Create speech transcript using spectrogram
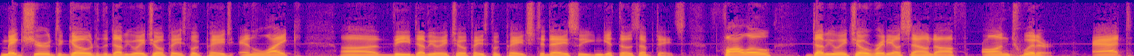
Make sure to go to the WHO Facebook page and like uh, the WHO Facebook page today so you can get those updates. Follow WHO Radio Sound Off on Twitter at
